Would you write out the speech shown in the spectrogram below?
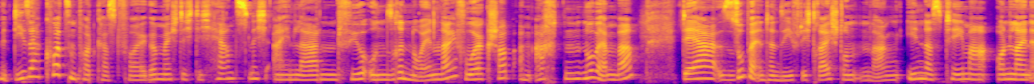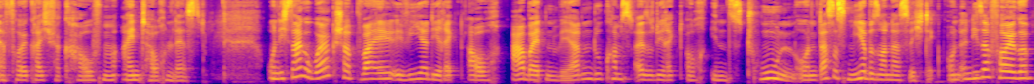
Mit dieser kurzen Podcast-Folge möchte ich dich herzlich einladen für unseren neuen Live-Workshop am 8. November, der super intensiv dich drei Stunden lang in das Thema online erfolgreich verkaufen eintauchen lässt. Und ich sage Workshop, weil wir direkt auch arbeiten werden. Du kommst also direkt auch ins Tun. Und das ist mir besonders wichtig. Und in dieser Folge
